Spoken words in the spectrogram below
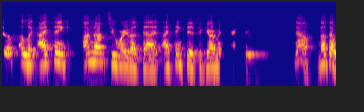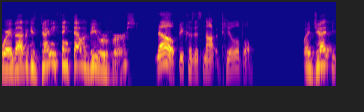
so uh, look, I think I'm not too worried about that. I think that if the government, no, I'm not that worried about it because don't you think that would be reversed? No, because it's not appealable. What judge?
